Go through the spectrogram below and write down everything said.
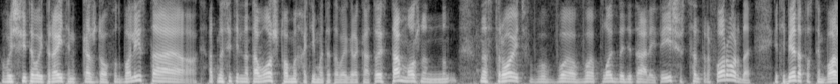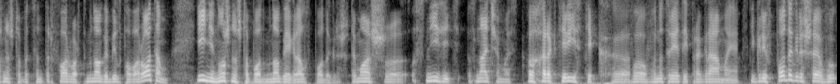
высчитывает рейтинг каждого футболиста относительно того, что мы хотим от этого игрока. То есть там можно настроить в, в, вплоть до деталей. Ты ищешь центр форварда, и тебе, допустим, важно, чтобы центр форвард много бил поворотом, и не нужно, чтобы он много играл в подыгрыше. Ты можешь можешь э, снизить значимость характеристик э, в, внутри этой программы. Игры в подыгрыше, вы,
